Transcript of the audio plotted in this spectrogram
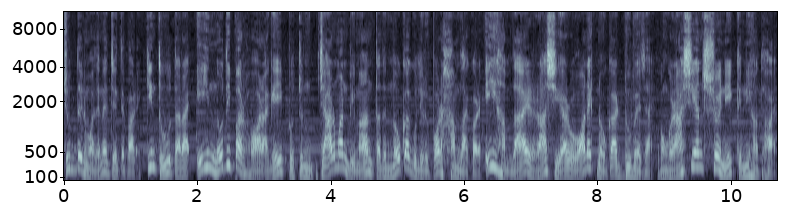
যুদ্ধের ময়দানে যেতে পারে। কিন্তু তারা এই নদী পার হওয়ার আগেই প্রচুর জার্মান বিমান তাদের নৌকাগুলির উপর হামলা করে। এই হামলায় রাশিয়ার অনেক নৌকা ডুবে যায় এবং রাশিয়ান সৈনিক নিহত হয়।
